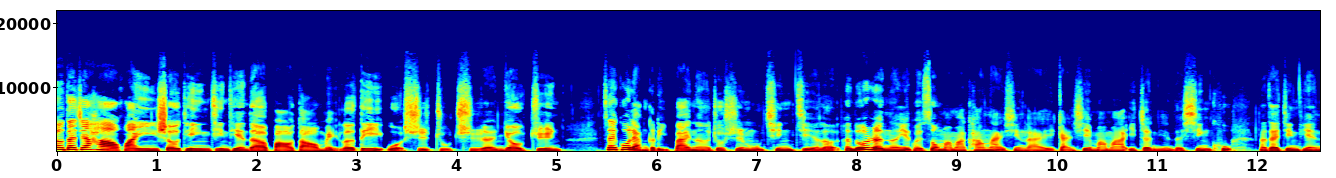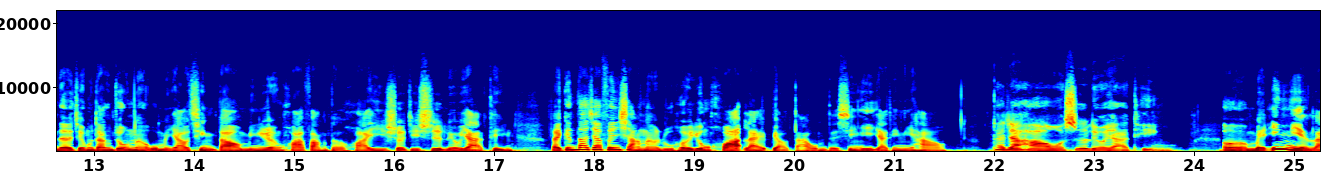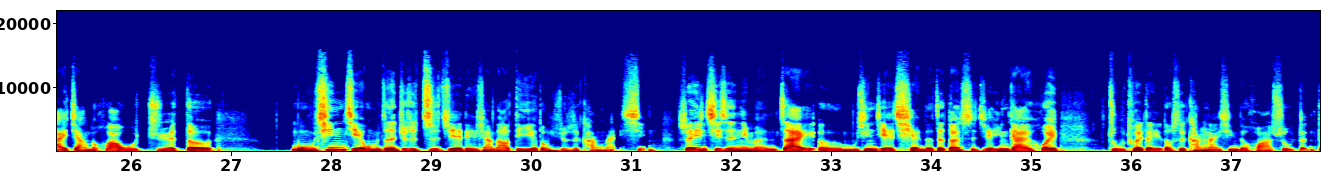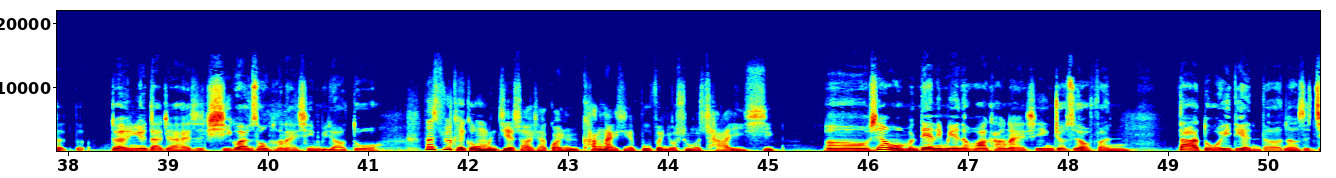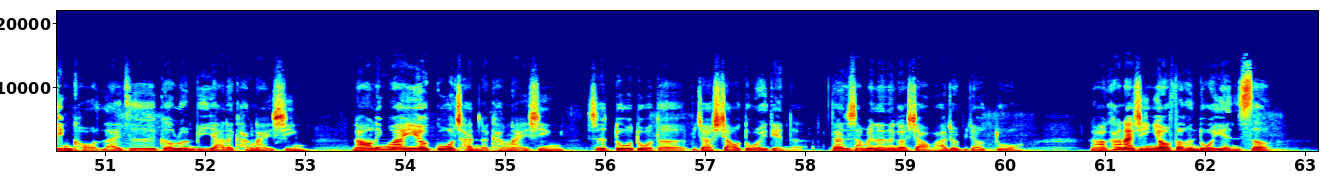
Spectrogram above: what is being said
地》。大家好，欢迎收听今天的宝岛美乐蒂，我是主持人佑君。再过两个礼拜呢，就是母亲节了，很多人呢也会送妈妈康乃馨来感谢妈妈一整年的辛苦。那在今天的节目当中呢，我们邀请到名人花坊的花艺设计师刘雅婷来跟大家分享呢，如何用花来表达我们的心意。雅婷你好，大家好，我是刘雅婷。呃，每一年来讲的话，我觉得。母亲节，我们真的就是直接联想到第一个东西就是康乃馨，所以其实你们在呃母亲节前的这段时间，应该会主推的也都是康乃馨的花束等等的。对，因为大家还是习惯送康乃馨比较多。那是不是可以跟我们介绍一下关于康乃馨的部分有什么差异性？嗯、呃，像我们店里面的话，康乃馨就是有分大朵一点的，那是进口来自哥伦比亚的康乃馨。然后另外也有国产的康乃馨，是多朵的，比较小朵一点的，但是上面的那个小花就比较多。然后康乃馨也有分很多颜色，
